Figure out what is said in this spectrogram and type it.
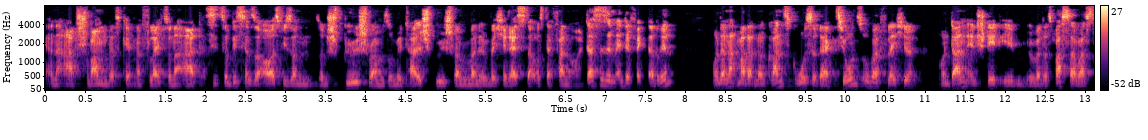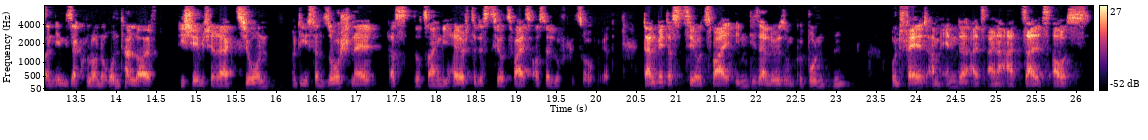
eine Art Schwamm. Das kennt man vielleicht so eine Art, das sieht so ein bisschen so aus wie so ein, so ein Spülschwamm, so ein Metallspülschwamm, wenn man irgendwelche Reste aus der Pfanne holt. Das ist im Endeffekt da drin. Und dann hat man dann eine ganz große Reaktionsoberfläche und dann entsteht eben über das Wasser, was dann in dieser Kolonne runterläuft, die chemische Reaktion und die ist dann so schnell, dass sozusagen die Hälfte des CO2s aus der Luft gezogen wird. Dann wird das CO2 in dieser Lösung gebunden und fällt am Ende als eine Art Salz aus.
